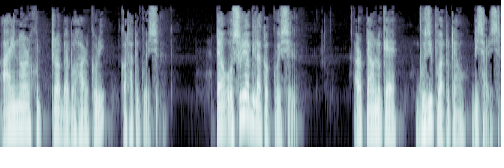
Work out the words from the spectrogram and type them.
আইনৰ সূত্ৰ ব্যৱহাৰ কৰি কথাটো কৈছিল। তেওঁ ওচৰীয়াবিলাকক কৈছিল আৰু তেওঁলোকে বুজি পোৱাটো তেওঁ বিচাৰিছিল।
